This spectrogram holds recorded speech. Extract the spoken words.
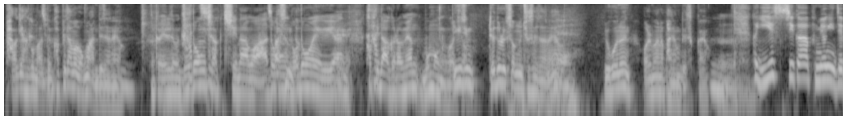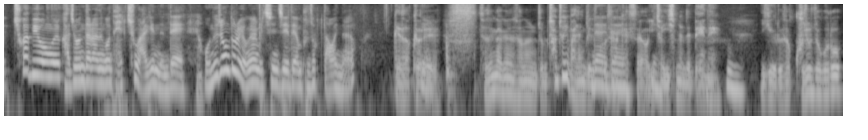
파괴하고 만든 커피다 만 먹으면 안 되잖아요. 그러니까 예를 들면 노동 착취나 뭐 아동 맞습니다. 노동에 의한 네. 커피다 그러면 못 먹는 거죠. 이게 지금 되돌릴 수 없는 추세잖아요. 네. 요거는 얼마나 반영됐을까요? 그러니까 ESG가 분명히 이제 추가 비용을 가져온다라는 건 대충 알겠는데 어느 정도로 영향을 미치는지에 대한 분석도 나와 있나요? 그래서 그걸 제 생각에는 저는 좀 천천히 반영될 네, 거라고 네. 생각했어요. 2020년대 내내. 음. 이게 그래서 구조적으로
